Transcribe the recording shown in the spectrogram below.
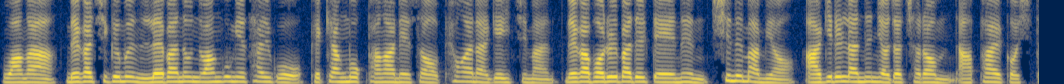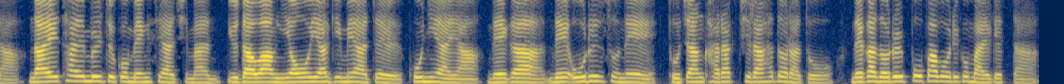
왕아, 내가 지금은 레바논 왕궁에 살고 백향목 방 안에서 평안하게 있지만 내가 벌을 받을 때에는 신음하며 아기를 낳는 여자처럼 아파할 것이다. 나의 삶을 두고 맹세하지만 유다 왕 여호야김의 아들 고니아야, 내가 내 오른손에 도장 가락지라 하더라도 내가 너를 뽑아버리고 말겠다.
